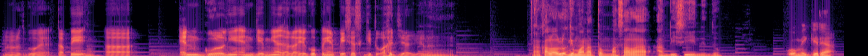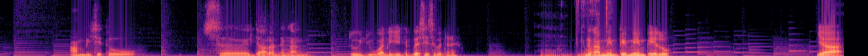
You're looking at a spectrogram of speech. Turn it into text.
menurut gue ya. Tapi Hmm. eh, end goalnya, end gamenya adalah ya gue pengen pace segitu aja gitu. Hmm. Nah kalau lu gimana tuh masalah ambisi ini tuh? gue mikirnya ambisi itu sejalan dengan tujuan di hidup gak sih sebenarnya? Hmm, dengan mimpi-mimpi lu? Ya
